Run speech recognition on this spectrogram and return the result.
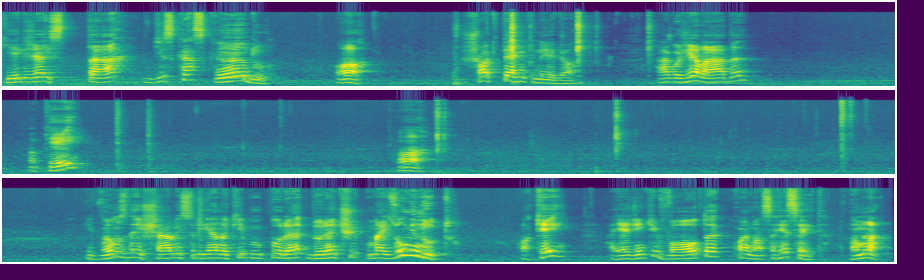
Que ele já está descascando. Ó. Choque térmico nele, ó. Água gelada. Ok? Ó. E vamos deixá-lo esfriando aqui durante mais um minuto, ok? Aí a gente volta com a nossa receita. Vamos lá.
